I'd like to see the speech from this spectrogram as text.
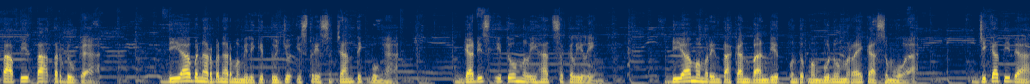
Tapi tak terduga. Dia benar-benar memiliki tujuh istri secantik bunga. Gadis itu melihat sekeliling. Dia memerintahkan bandit untuk membunuh mereka semua. Jika tidak,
